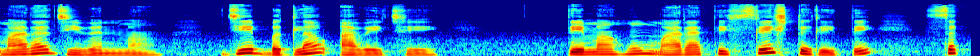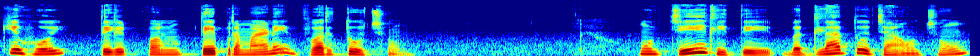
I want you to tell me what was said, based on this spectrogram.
મારા જીવનમાં જે બદલાવ આવે છે તેમાં હું મારાથી શ્રેષ્ઠ રીતે શક્ય હોય તે પણ તે પ્રમાણે વર્તું છું. હું જે રીતે બદલાતો જાઉં છું,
